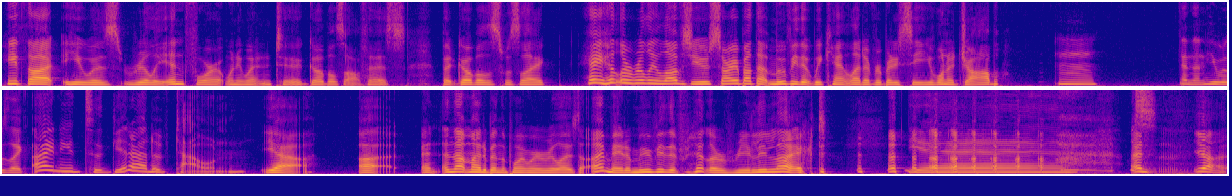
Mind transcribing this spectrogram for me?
He thought he was really in for it when he went into Goebbels' office, but Goebbels was like, "Hey, Hitler really loves you. Sorry about that movie that we can't let everybody see. You want a job?" Mm. And then he was like, "I need to get out of town." Yeah. Uh, and and that might have been the point where he realized I made a movie that Hitler really liked. Yeah. And yeah,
